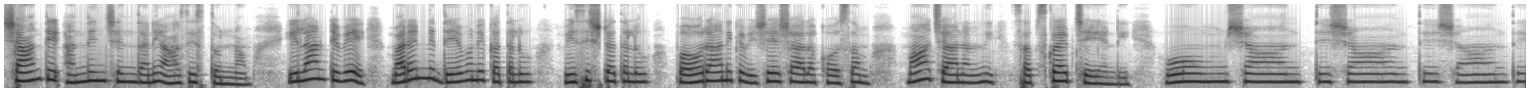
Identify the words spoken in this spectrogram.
శాంతి అందించిందని ఆశిస్తున్నాం. ఇలాంటివే మరిన్ని దేవుని కథలు విశిష్టతలు పౌరాణిక విశేషాల కోసం మా ఛానల్ని సబ్స్క్రైబ్ చేయండి. Om shanti shanti shanti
